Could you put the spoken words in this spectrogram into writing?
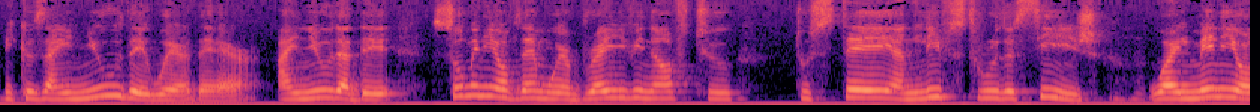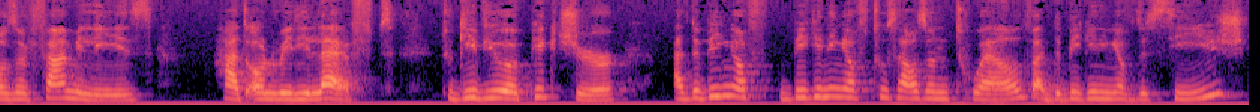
because I knew they were there. I knew that they, so many of them were brave enough to, to stay and live through the siege, mm-hmm. while many other families had already left. To give you a picture, at the beginning of, beginning of 2012, at the beginning of the siege,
